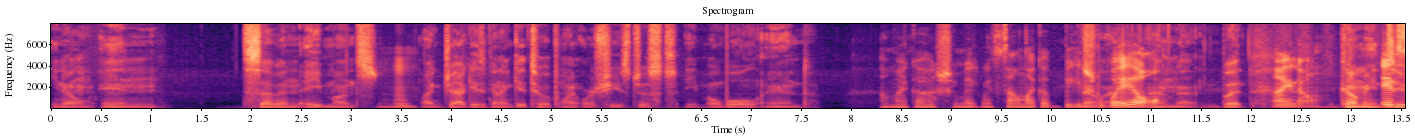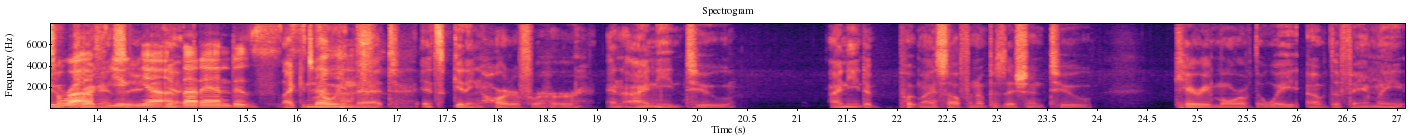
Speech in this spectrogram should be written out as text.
you know in seven eight months hmm like Jackie's gonna get to a point where she's just immobile and Oh my gosh, you make me sound like a beached no, I- whale. I'm not. But I, know. coming It's to rough. pregnancy, You, yeah, that end is like it's knowing that it's getting harder for her, and I Mm-hmm. need to, I need to put myself in a position to carry more of the weight of the family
